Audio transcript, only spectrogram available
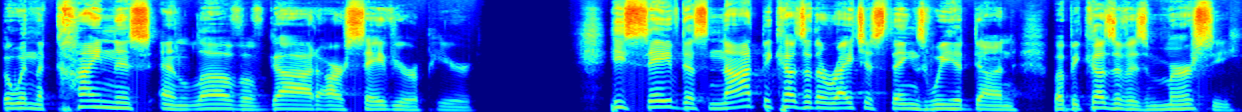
But when the kindness and love of God, our Savior, appeared, He saved us not because of the righteous things we had done, but because of His mercy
